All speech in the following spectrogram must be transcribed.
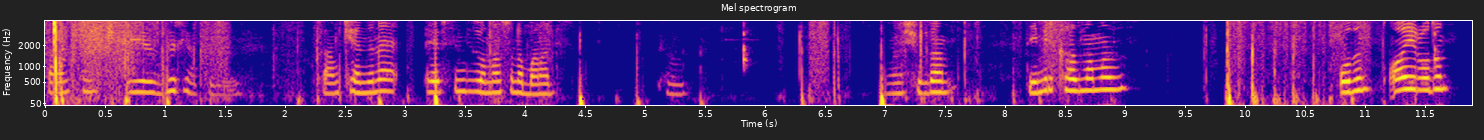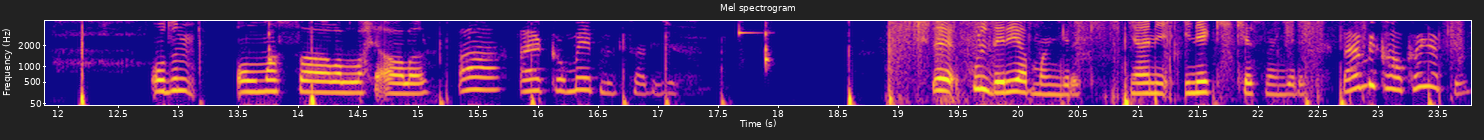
Tamam, sen- Bir zırh yapıyorum. tamam kendine hepsini diz ondan sonra bana diz. Tamam. Hemen şuradan demir kazmamız. Odun. Hayır odun. Odun olmazsa vallahi ağlarım. Aa ayakkabıma yetmedi sadece. İşte full deri yapman gerek. Yani inek kesmen gerek. Ben bir kalkan yapacağım.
